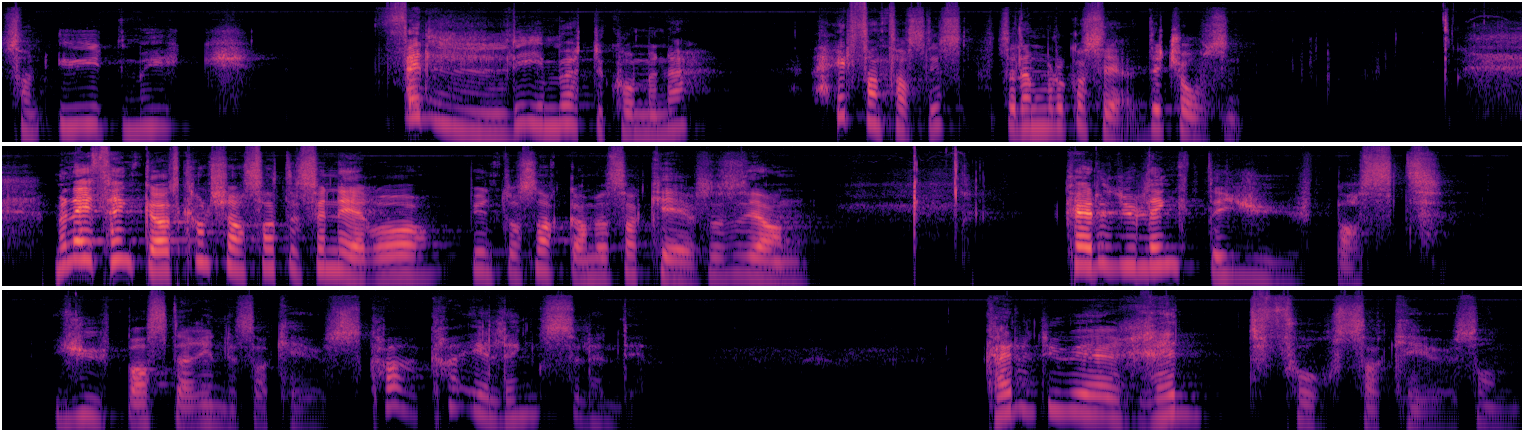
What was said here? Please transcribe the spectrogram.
sånn ydmyk, veldig imøtekommende. Helt fantastisk. Så den må dere se. The Chosen. Men jeg tenker at kanskje han satte seg ned og begynte å snakke med Sakkeus. Og så sier han, 'Hva er det du lengter djupest?' Djupest der inne, Sakkeus. Hva, hva er lengselen din? Hva er det du er redd for, Sakkeus, sånn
